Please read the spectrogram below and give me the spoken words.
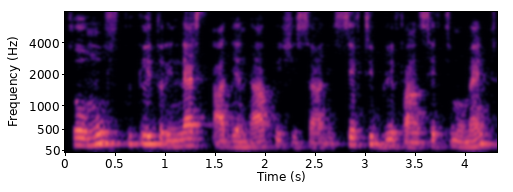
So move quickly to the next agenda, which is uh, the safety brief and safety moment.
